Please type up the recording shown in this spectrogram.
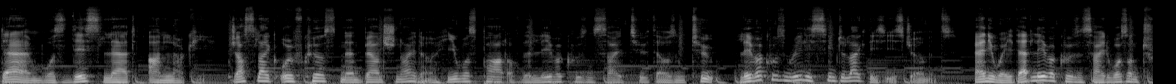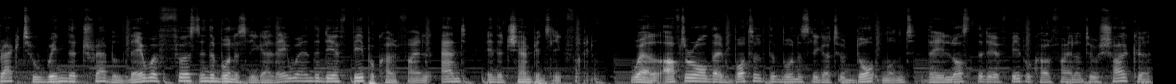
damn was this lad unlucky. Just like Ulf Kirsten and Bernd Schneider, he was part of the Leverkusen side 2002. Leverkusen really seemed to like these East Germans. Anyway, that Leverkusen side was on track to win the treble. They were first in the Bundesliga, they were in the DFB Pokal final and in the Champions League final. Well, after all they bottled the Bundesliga to Dortmund, they lost the DFB Pokal final to Schalke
